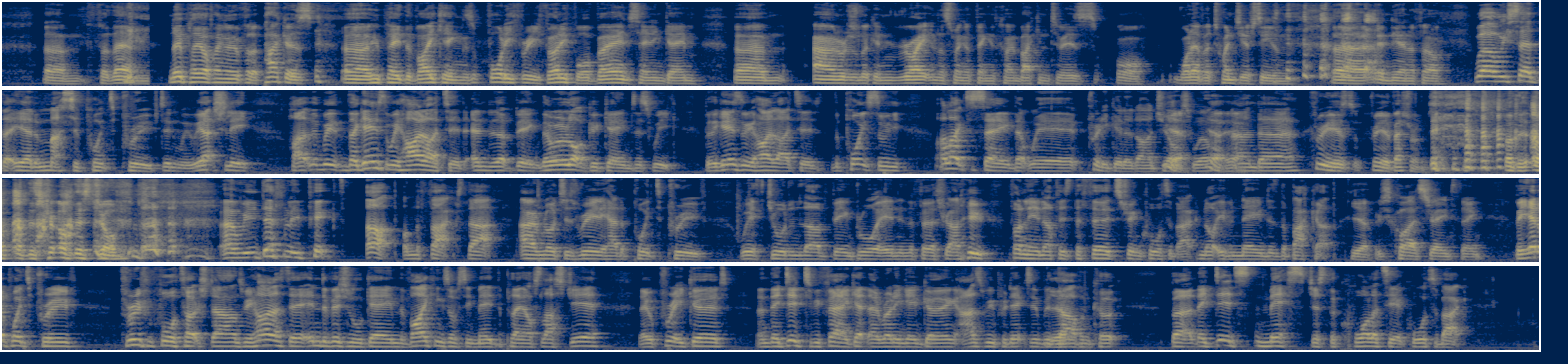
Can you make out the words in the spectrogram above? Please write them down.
um, for them. no playoff hangover for the Packers, uh, who played the Vikings 43-34. Very entertaining game. Um, Aaron Rodgers looking right in the swing of things, coming back into his or whatever twentieth season uh, in the NFL. Well, we said that he had a massive point to prove, didn't we? We actually, we, the games that we highlighted ended up being there were a lot of good games this week, but the games that we highlighted, the points that we, I like to say that we're pretty good at our jobs, Yeah, Will, yeah, yeah. and uh, Three years, three year veterans of, the, of, of this of this job. and we definitely picked up on the fact that Aaron Rodgers really had a point to prove with Jordan Love being brought in in the first round, who, funnily enough, is the third string quarterback, not even named as the backup. Yeah. Which is quite a strange thing. But he had a point to prove. threw for four touchdowns. We highlighted it in divisional game. The Vikings obviously made the playoffs last year. They were pretty good, and they did, to be fair, get their running game going as we predicted with Yeah. Dalvin Cook. But they did miss just the quality at quarterback.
